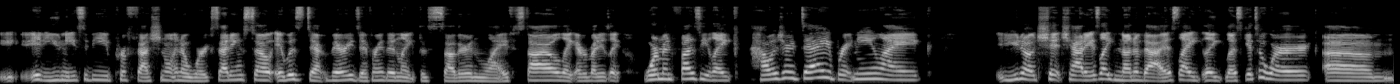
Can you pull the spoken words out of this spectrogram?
it, you need to be professional in a work setting. So it was de- very different than like the Southern lifestyle. Like everybody's like warm and fuzzy. Like, how was your day, Brittany? Like, you know, chit chatty. It's like none of that. It's like like let's get to work. Um,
